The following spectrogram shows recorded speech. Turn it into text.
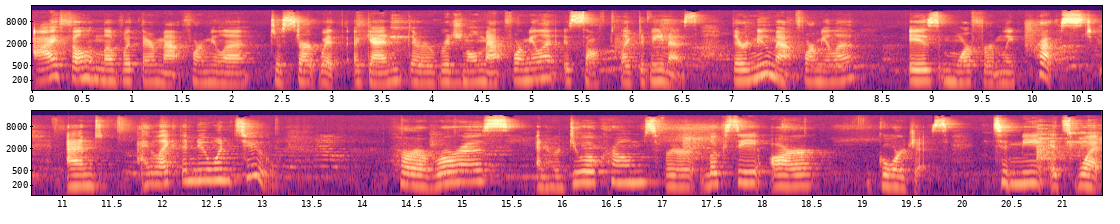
I fell in love with their matte formula to start with. Again, their original matte formula is soft like Devinah's. Their new matte formula is more firmly pressed. And I like the new one too. Her Auroras and her duochromes for Looxi are gorgeous to me, it's what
